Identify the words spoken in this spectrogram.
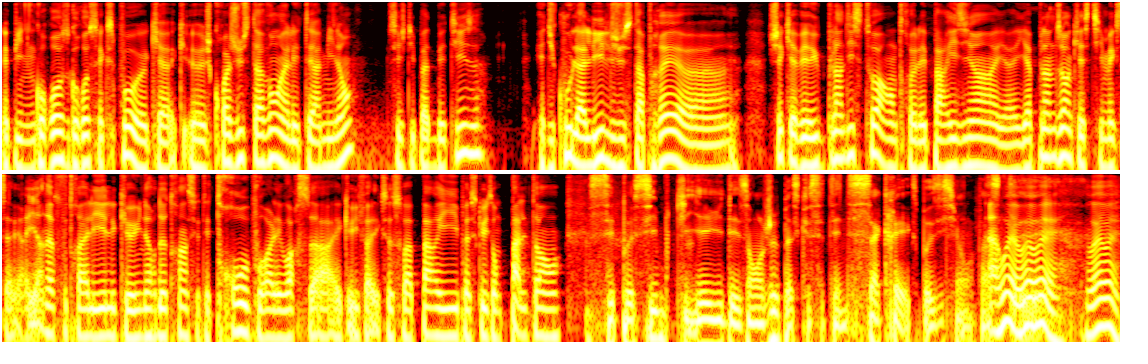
Et puis une grosse, grosse expo, euh, qui a- qui, euh, je crois juste avant, elle était à Milan, si je dis pas de bêtises. Et du coup, la Lille, juste après, euh, je sais qu'il y avait eu plein d'histoires entre les Parisiens. Il y, a- il y a plein de gens qui estimaient que ça avait rien à foutre à Lille, qu'une heure de train c'était trop pour aller voir ça, et qu'il fallait que ce soit à Paris parce qu'ils n'ont pas le temps. C'est possible qu'il y ait eu des enjeux parce que c'était une sacrée exposition. Enfin, ah ouais, ouais, ouais, ouais, ouais.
